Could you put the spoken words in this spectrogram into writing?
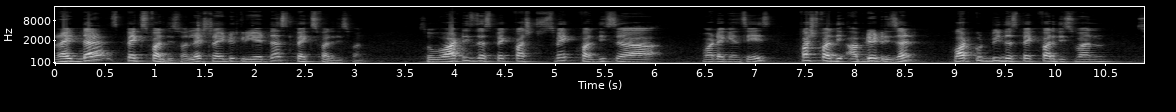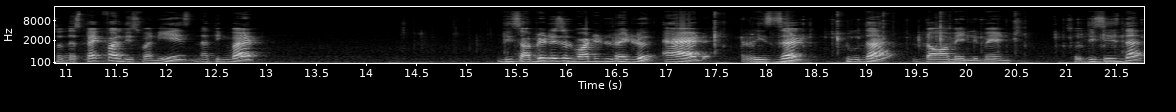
write the specs for this one. Let's try to create the specs for this one. So what is the spec first spec for this uh, what i can say is first for the update result what could be the spec for this one? So the spec for this one is nothing but this update result what it will try to do add result to the DOM element. So this is the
